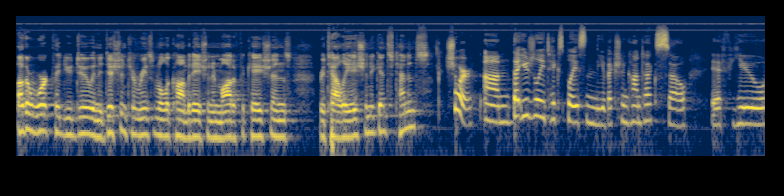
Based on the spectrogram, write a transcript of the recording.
other work that you do in addition to reasonable accommodation and modifications, retaliation against tenants? Sure. Um, that usually takes place in the eviction context. So if you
